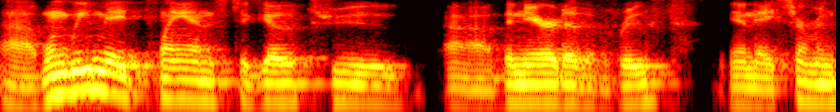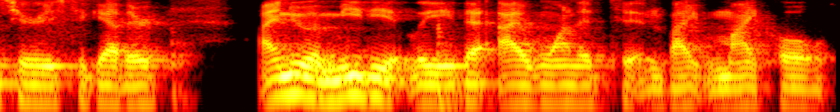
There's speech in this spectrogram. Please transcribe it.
uh, when we made plans to go through uh, the narrative of Ruth in a sermon series together, I knew immediately that I wanted to invite Michael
